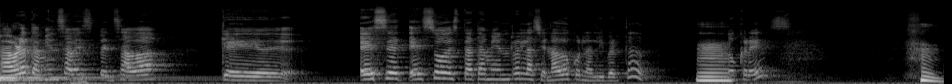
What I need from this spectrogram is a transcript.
Ahora también, ¿sabes? Pensaba que ese, eso está también relacionado con la libertad, Mm. ¿no crees?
